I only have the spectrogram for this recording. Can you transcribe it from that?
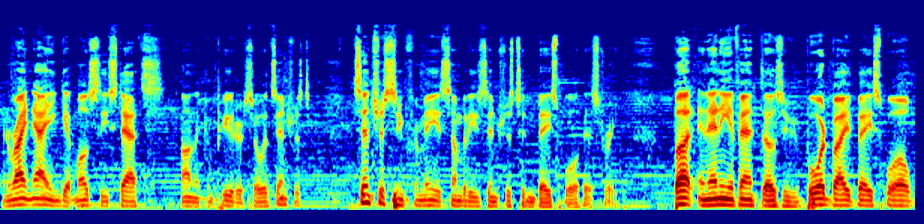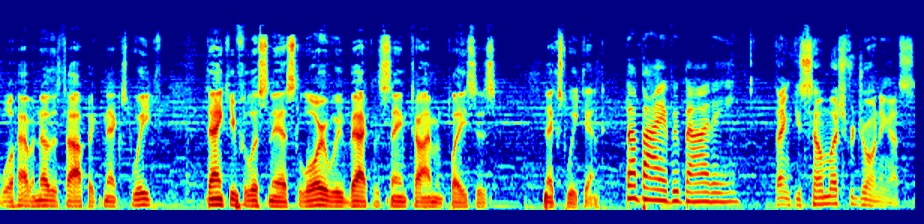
And right now, you can get most of these stats on the computer, so it's interesting. It's interesting for me as somebody who's interested in baseball history. But in any event, those of you bored by baseball, we'll have another topic next week. Thank you for listening to Ask the Lawyer. We'll be back at the same time and places next weekend. Bye bye, everybody. Thank you so much for joining us.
